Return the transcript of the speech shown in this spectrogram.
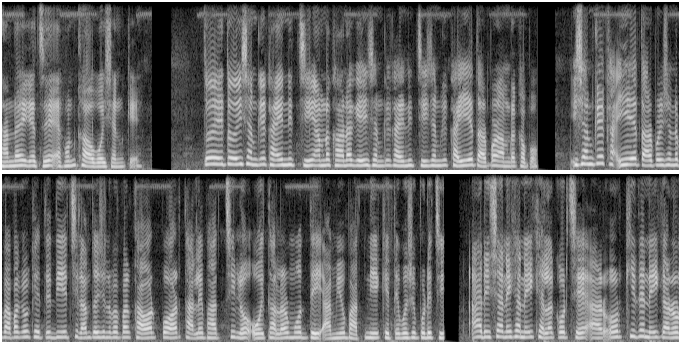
ঠান্ডা হয়ে গেছে এখন খাওয়াবো ঈশানকে। তো এই তো ঈশানকে খাইয়ে নিচ্ছি, আমরা খাওয়ার আগে ঈশানকে খাইয়ে নিচ্ছি, ঈশানকে খাইয়ে তারপর আমরা খাব। ঈশানকে খাইয়ে তারপর ঈশানের পাপাকেও খেতে দিয়েছিলাম, তো ঈশানের পাপার খাওয়ার পর থালে ভাত ছিল, ওই থালার মধ্যেই আমিও ভাত নিয়ে খেতে বসে পড়েছি। আর ঈশান এখানেই খেলা করছে, আর ওর খিদে নেই কারণ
